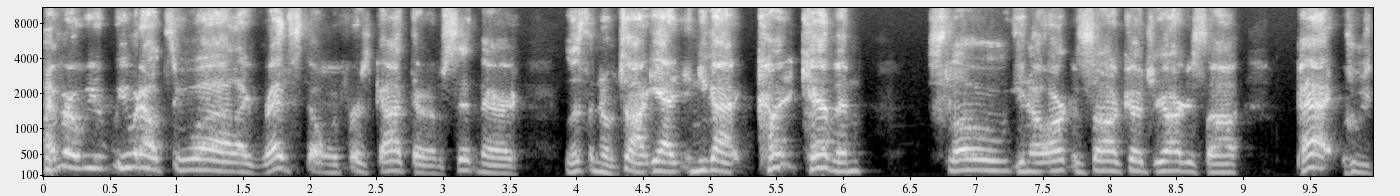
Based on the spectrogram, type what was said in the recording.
remember we, we went out to uh, like Redstone when we first got there. I'm sitting there listening to him talk. Yeah. And you got Kevin, slow, you know, Arkansas, country, Arkansas Pat, who's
